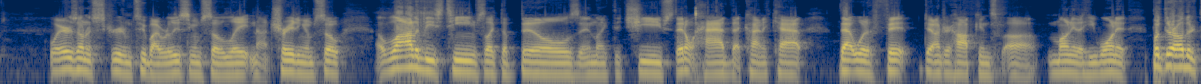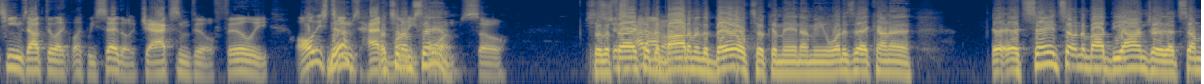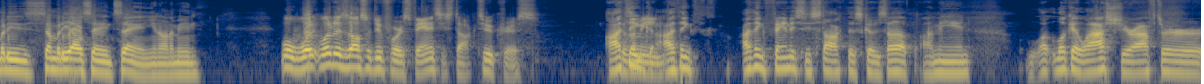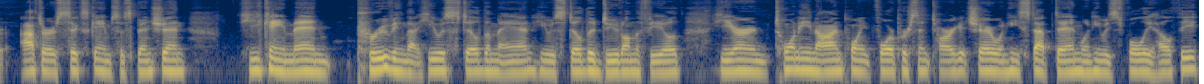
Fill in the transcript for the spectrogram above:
Well, Arizona screwed him too by releasing him so late, not trading him. So a lot of these teams, like the Bills and like the Chiefs, they don't have that kind of cap that would have fit DeAndre Hopkins' uh, money that he wanted. But there are other teams out there, like like we said though, Jacksonville, Philly, all these Yeah, teams had that's what money I'm saying. for him. So So the just- fact that the don't- bottom of the barrel took him in, I mean, what is that kind of? Uh, it's saying something about DeAndre that somebody's somebody else ain't saying. You know what I mean? Well, what what does it also do for his fantasy stock too, Chris? I think I, mean- think I think fantasy stock this goes up. I mean, look at last year after after a six game suspension, he came in proving that he was still the man. He was still the dude on the field. He earned 29.4% target share when he stepped in when he was fully healthy.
